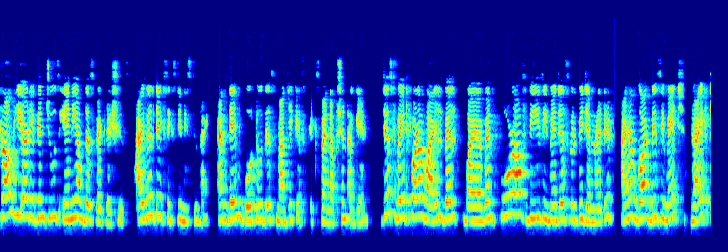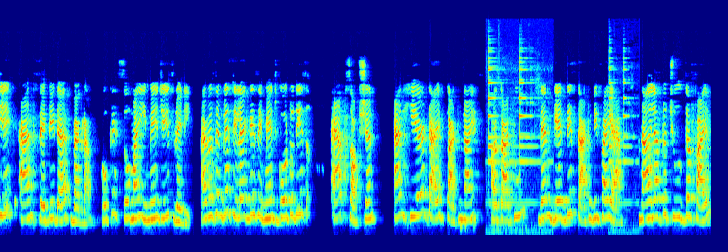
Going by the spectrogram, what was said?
From here you can choose any of the aspect ratios. I will take 16 is to 9 and then go to this magic expand option again. Just wait for a while well when four of these images will be generated. I have got this image. Right click and set it as background. Okay so my image is ready. I will simply select this image go to this apps option and here type cartoonize or cartoon then get this cartoonify app now I'll have to choose the file.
